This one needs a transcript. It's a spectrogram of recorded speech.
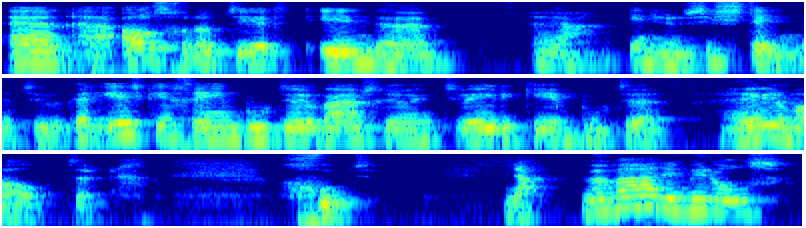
En uh, alles genoteerd in, de, uh, ja, in hun systeem natuurlijk. Eerste keer geen boete, waarschuwing. Tweede keer boete. Helemaal terecht. Goed. Nou, we waren inmiddels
